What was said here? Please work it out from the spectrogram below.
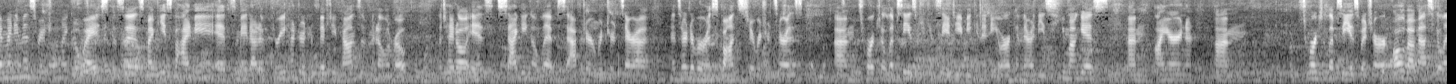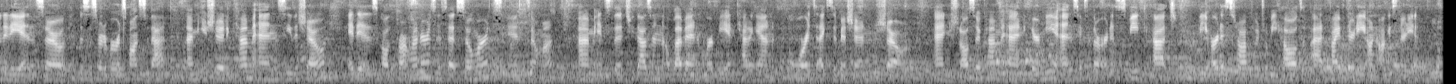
Hi, my name is Rachel Mica Weiss. This is my piece behind me. It's made out of 350 pounds of manila rope. The title is Sagging Ellipse after Richard Serra. And it's sort of a response to Richard Serra's um, torqued ellipses, which you can see at Dia Beacon in New York. And there are these humongous um, iron um, torqued ellipses, which are all about masculinity, and so this is sort of a response to that. Um, you should come and see the show. It is called Frontrunners. It's at SOMARTS in Soma. Um, it's the 2011 Murphy and Cadogan Awards exhibition show. And you should also come and hear me and six other artists speak at the Artist Talk, which will be held at 5.30 on August 30th.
